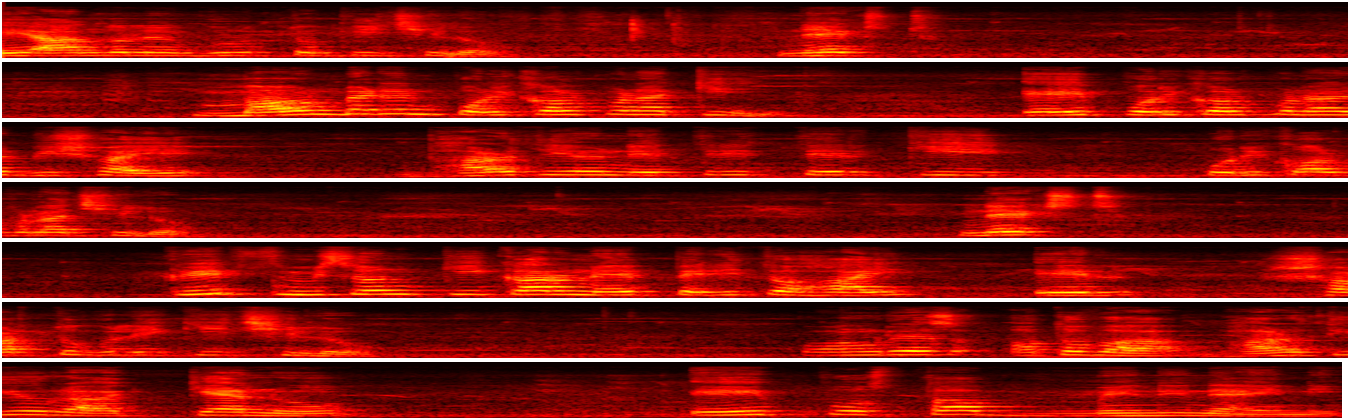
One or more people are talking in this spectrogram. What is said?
এই আন্দোলনের গুরুত্ব কী ছিল? নেক্সট। মাউন্টব্যাটেন পরিকল্পনা কি? এই পরিকল্পনার বিষয়ে ভারতীয় নেতৃত্বের কি পরিকল্পনা ছিল? নেক্সট। ক্রিপস মিশন কি কারণে প্রেরিত হয়? এর শর্তগুলি কি ছিল? কংগ্রেস অথবা ভারতীয়রা কেন এই প্রস্তাব মেনে নেয়নি?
